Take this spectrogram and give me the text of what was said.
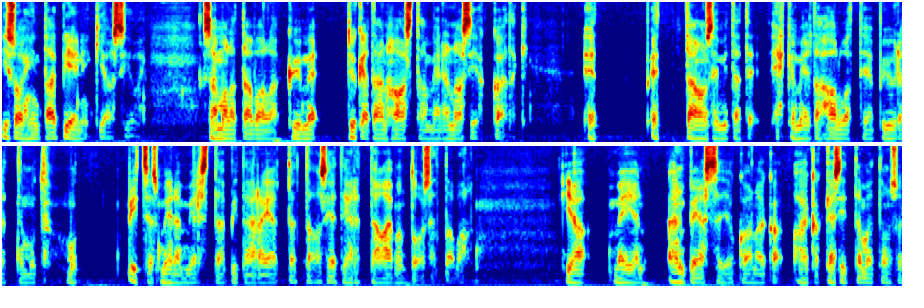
isoihin tai pieniinkin asioihin. Samalla tavalla kyllä me tykätään haastaa meidän asiakkaitakin. Että et tämä on se, mitä te ehkä meiltä haluatte ja pyydätte, mutta, mutta itse asiassa meidän mielestä tämä pitää räjäyttää tämä asia ja tehdä tämä aivan toisella tavalla ja meidän NPS, joka on aika, aika käsittämätön, se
